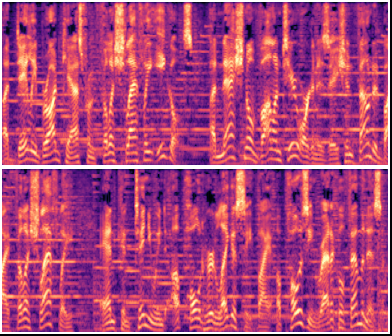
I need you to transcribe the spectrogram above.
a daily broadcast from Phyllis Schlafly Eagles, a national volunteer organization founded by Phyllis Schlafly and continuing to uphold her legacy by opposing radical feminism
